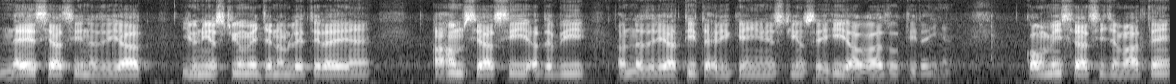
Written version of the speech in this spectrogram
نئے سیاسی نظریات یونیورسٹیوں میں جنم لیتے رہے ہیں۔ اہم سیاسی، ادبی اور نظریاتی تحریکیں یونیورسٹیوں سے ہی آغاز ہوتی رہی ہیں۔ قومی سیاسی جماعتیں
